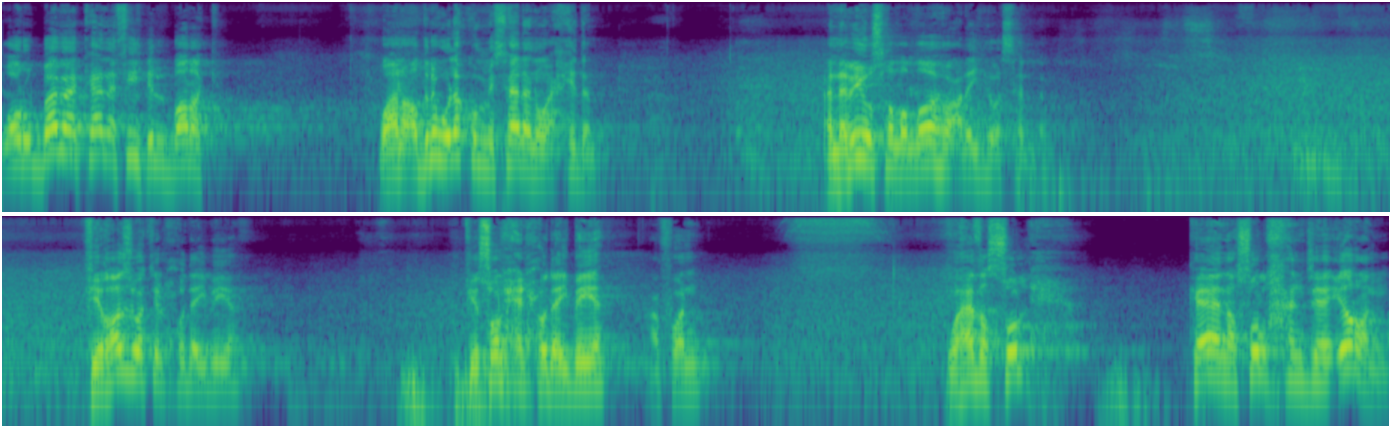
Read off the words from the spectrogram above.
وربما كان فيه البركة. وأنا أضرب لكم مثالا واحدا. النبي صلى الله عليه وسلم في غزوة الحديبية في صلح الحديبية عفوا وهذا الصلح كان صلحا جائرا.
